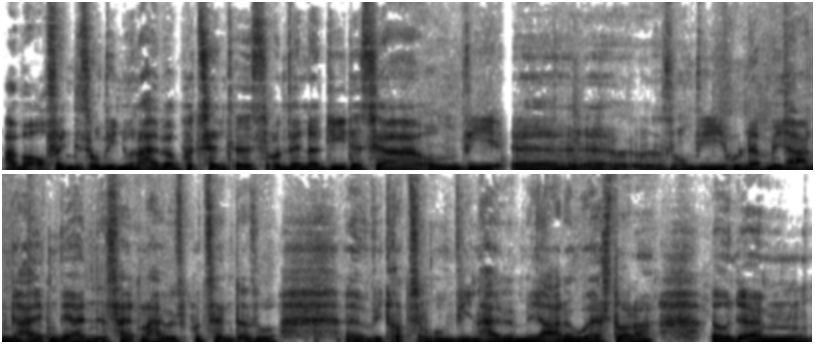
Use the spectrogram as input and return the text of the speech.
aber auch wenn das irgendwie nur ein halber Prozent ist und wenn da jedes Jahr irgendwie, äh, äh so irgendwie 100 Milliarden gehalten werden, ist halt ein halbes Prozent, also äh, wie trotzdem irgendwie eine halbe Milliarde US-Dollar. Und ähm,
